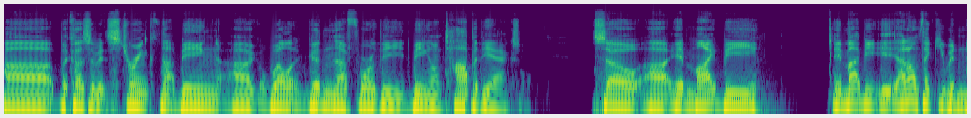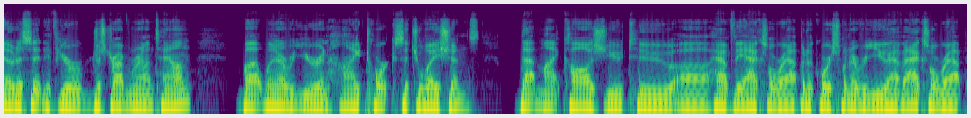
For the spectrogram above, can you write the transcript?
uh, because of its strength not being uh, well good enough for the being on top of the axle. So uh, it might be it might be, I don't think you would notice it if you're just driving around town, but whenever you're in high torque situations, that might cause you to uh, have the axle wrap. And of course, whenever you have axle wrap,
